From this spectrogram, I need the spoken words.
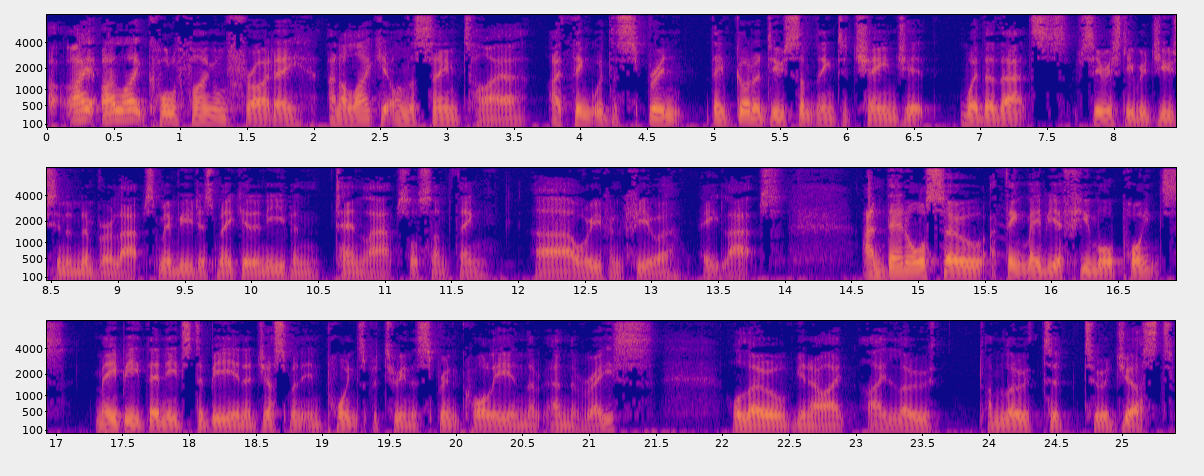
I, I like qualifying on Friday and I like it on the same tyre. I think with the sprint, they've got to do something to change it, whether that's seriously reducing the number of laps. Maybe you just make it an even 10 laps or something, uh, or even fewer, eight laps. And then also, I think maybe a few more points. Maybe there needs to be an adjustment in points between the sprint quali and the and the race. Although you know, I I loathe I'm loath to to adjust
